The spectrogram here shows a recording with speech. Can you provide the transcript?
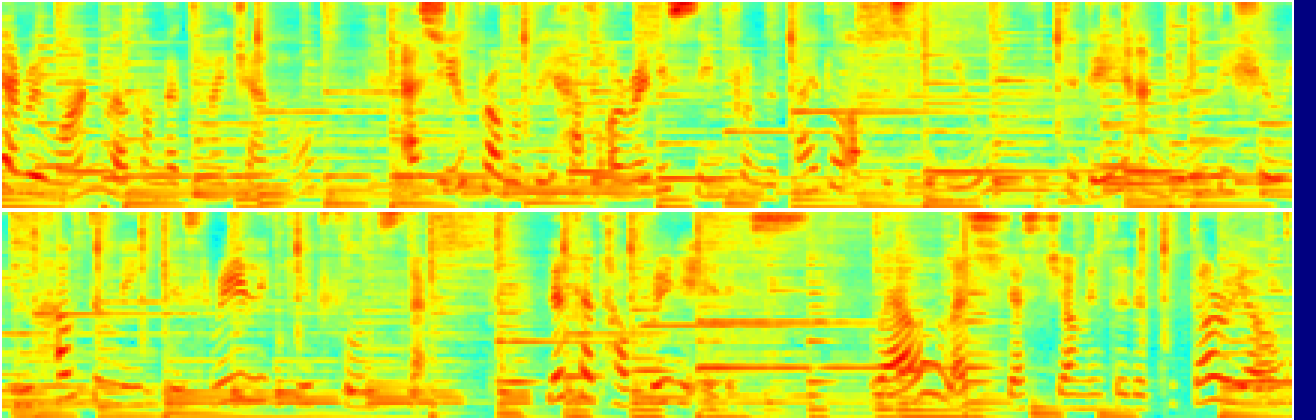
Hi everyone, welcome back to my channel. As you probably have already seen from the title of this video, today I'm going to show you how to make this really cute phone strap. Look at how pretty it is. Well, let's just jump into the tutorial.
